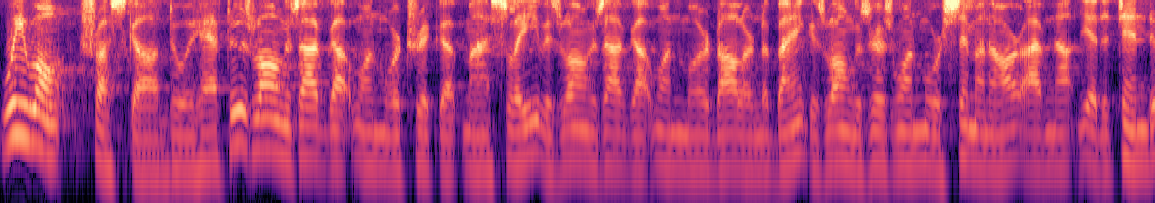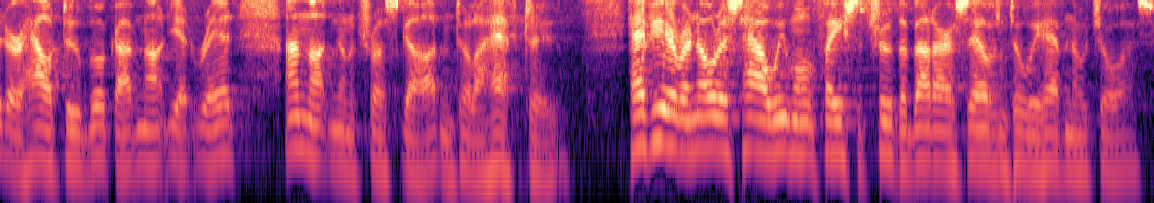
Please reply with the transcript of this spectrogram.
we won't trust God until we have to. As long as I've got one more trick up my sleeve, as long as I've got one more dollar in the bank, as long as there's one more seminar I've not yet attended or how to book I've not yet read, I'm not going to trust God until I have to. Have you ever noticed how we won't face the truth about ourselves until we have no choice?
